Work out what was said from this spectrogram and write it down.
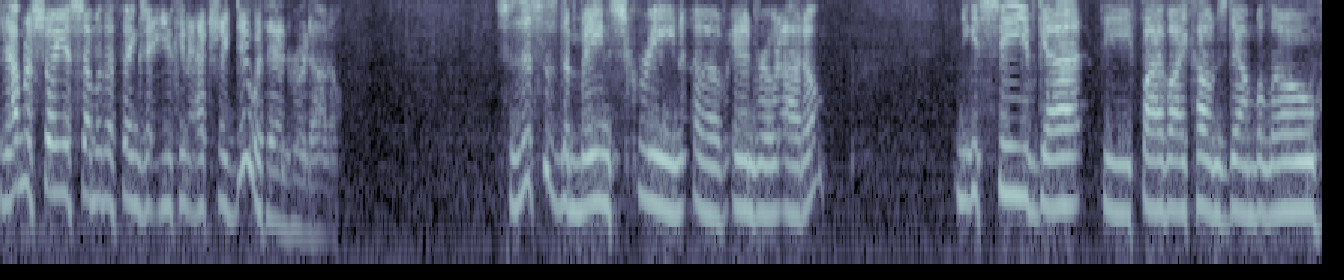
So now I'm going to show you some of the things that you can actually do with Android Auto. So this is the main screen of Android Auto. And you can see you've got the five icons down below.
